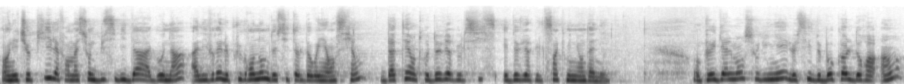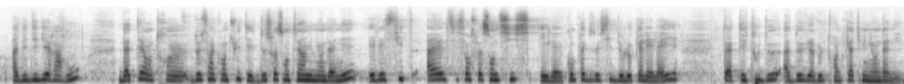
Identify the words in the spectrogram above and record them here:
En Éthiopie, la formation de Busibida à Gona a livré le plus grand nombre de sites oldowayens anciens, datés entre 2,6 et 2,5 millions d'années. On peut également souligner le site de Bokol Dora 1 à Lidigeraru, daté entre 258 et 261 millions d'années, et les sites AL666 et les complexes de sites de Local Elei, datés tous deux à 2,34 millions d'années.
